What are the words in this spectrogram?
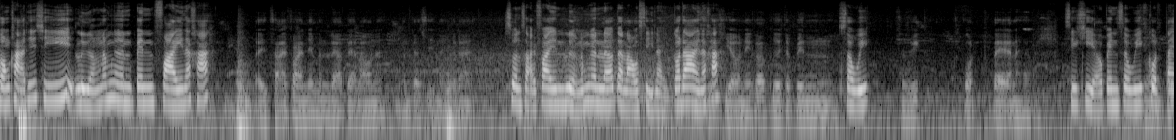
สองขาที่ชี้เหลืองน้ำเงินเป็นไฟนะคะ ไอสายไฟนี่มันแล้วแต่เรานะ มันจะสีไหนก็ได้ ส่วนสายไฟเหลืองน้ำเงินแล้วแต่เราสีไหนก็ได้นะคะ สีเขียวนี่ก็คือจะเป็นสวิตช์สวิตช์กดแต่นะครับสีเขียวเป็นสวิตช์กดแต่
